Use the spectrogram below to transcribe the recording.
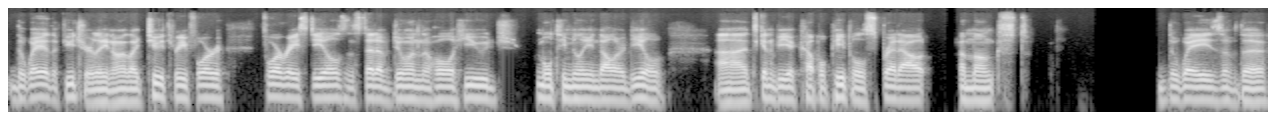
the way of the future. You know, like two, three, four, four race deals instead of doing the whole huge multi million dollar deal. Uh, it's going to be a couple people spread out amongst the ways of the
